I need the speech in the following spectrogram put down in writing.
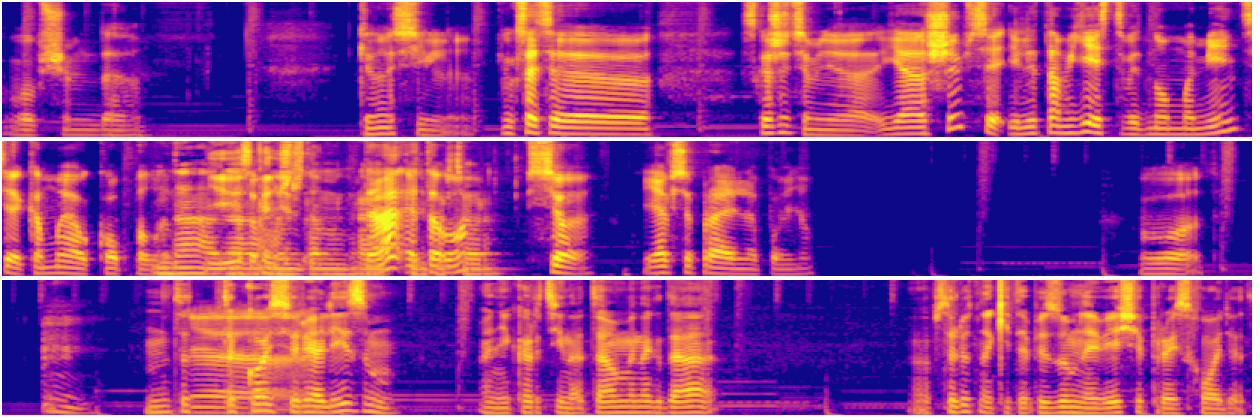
в общем, да. Кино сильное. Ну, кстати, скажите мне, я ошибся, или там есть в одном моменте камео Коппола? Да, Есть, да, он конечно. там играет Да, это он? Все, я все правильно понял. Вот. Ну, это Э. такой сюрреализм, а не картина. Там иногда абсолютно какие-то безумные вещи происходят.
